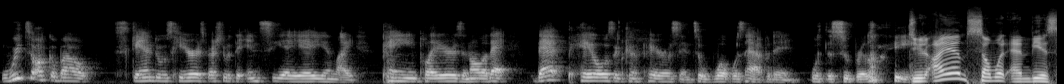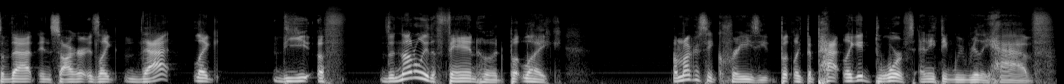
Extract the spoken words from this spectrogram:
we talk about scandals here, especially with the NCAA and like paying players and all of that. That pales in comparison to what was happening with the Super League. Dude, I am somewhat envious of that in soccer. It's like that, like the uh, the not only the fanhood, but like I'm not gonna say crazy, but like the pat, like it dwarfs anything we really have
